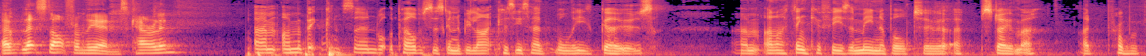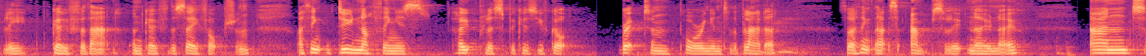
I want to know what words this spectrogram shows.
Um, let's start from the end. Carolynne? Um, I'm a bit concerned what the pelvis is going to be like because he's had all these goes. Um, and I think if he's amenable to a, a stoma, I'd probably go for that and go for the safe option. I think do nothing is hopeless because you've got rectum pouring into the bladder. So I think that's absolute no no. And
